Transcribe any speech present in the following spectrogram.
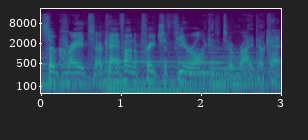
So great, okay? If I'm gonna preach a funeral, I gotta do it right, okay?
